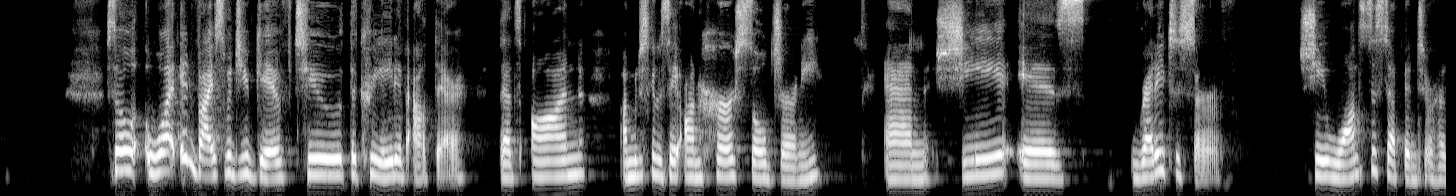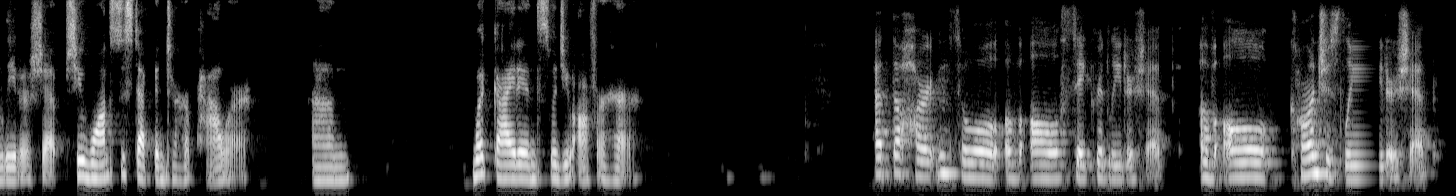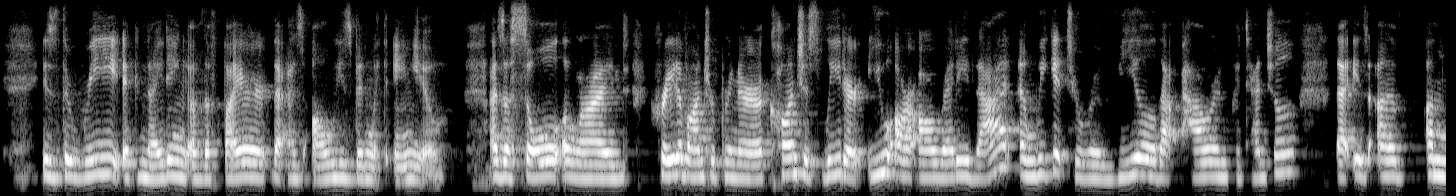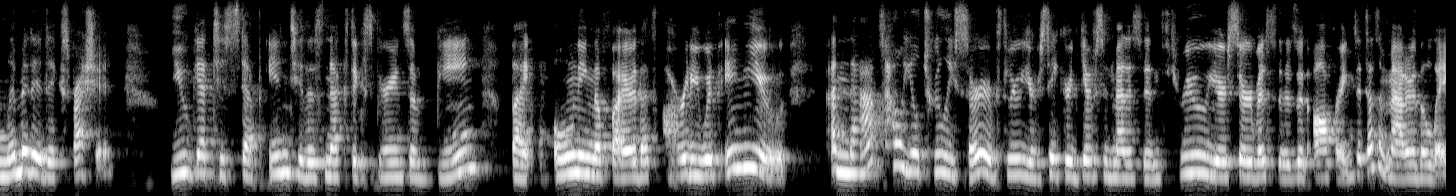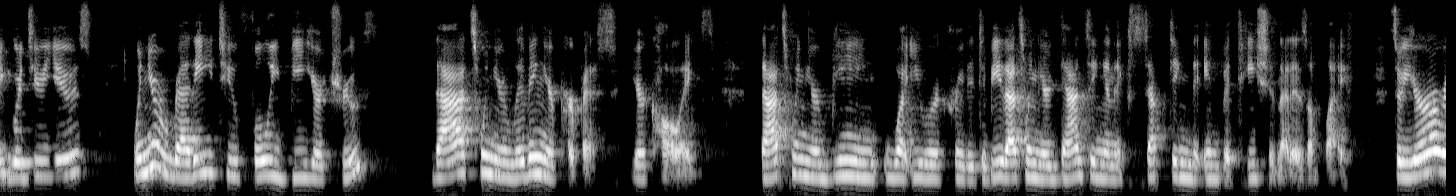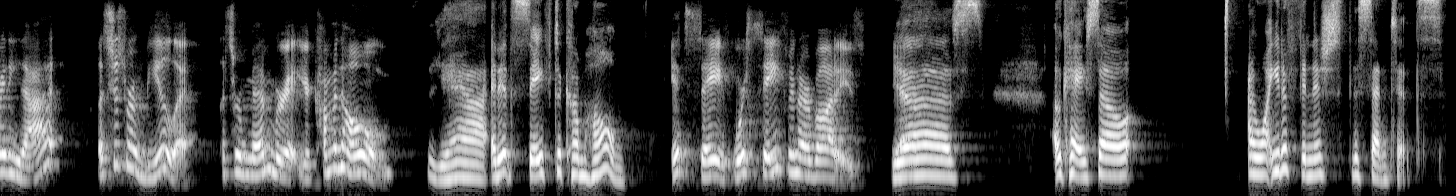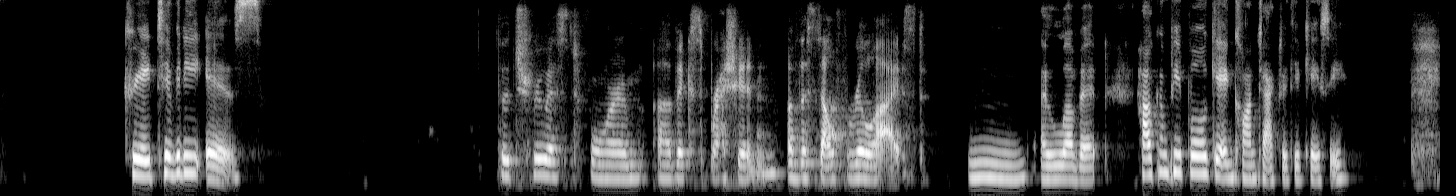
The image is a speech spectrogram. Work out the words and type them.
So, what advice would you give to the creative out there that's on, I'm just going to say, on her soul journey, and she is ready to serve? She wants to step into her leadership, she wants to step into her power. Um, what guidance would you offer her? At the heart and soul of all sacred leadership, of all conscious leadership, is the reigniting of the fire that has always been within you. As a soul aligned, creative entrepreneur, a conscious leader, you are already that. And we get to reveal that power and potential that is of unlimited expression. You get to step into this next experience of being by owning the fire that's already within you. And that's how you'll truly serve through your sacred gifts and medicine, through your services and offerings. It doesn't matter the language you use when you're ready to fully be your truth, that's when you're living your purpose, your callings. That's when you're being what you were created to be. That's when you're dancing and accepting the invitation that is of life. So you're already that. Let's just reveal it. Let's remember it. You're coming home. Yeah. And it's safe to come home. It's safe. We're safe in our bodies. Yes. Okay. So I want you to finish the sentence creativity is? The truest form of expression of the self realized. Mm, I love it. How can people get in contact with you, Casey?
